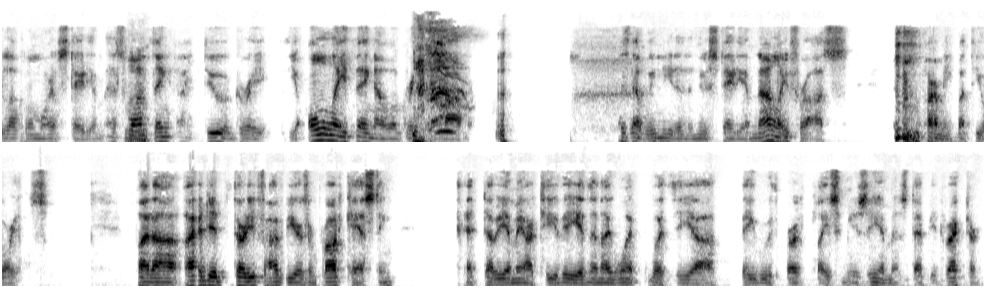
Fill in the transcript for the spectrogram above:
loved Memorial Stadium, and it's mm. one thing I do agree. The only thing I will agree with that we needed a new stadium, not only for us, pardon me, but the Orioles. But uh, I did 35 years in broadcasting at WMAR TV, and then I went with the uh, Babe Ruth Birthplace Museum as deputy director.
